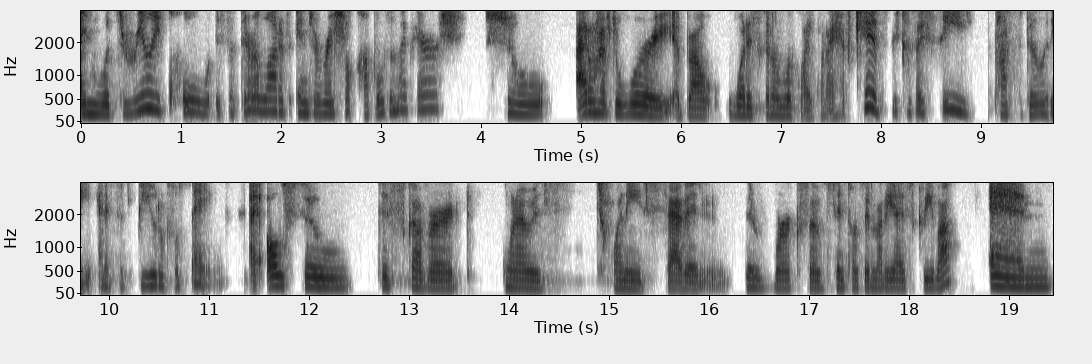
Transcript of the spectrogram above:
And what's really cool is that there are a lot of interracial couples in my parish. So I don't have to worry about what it's going to look like when I have kids because I see possibility and it's a beautiful thing. I also discovered when I was 27 the works of Saint Jose Maria Escriva. And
